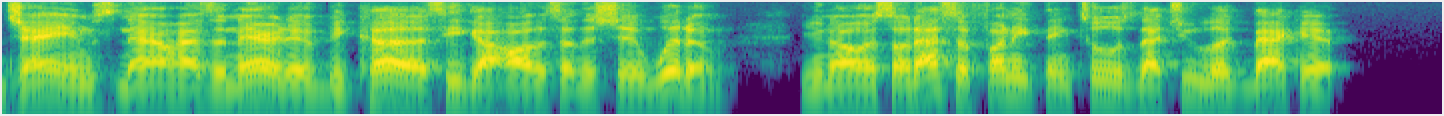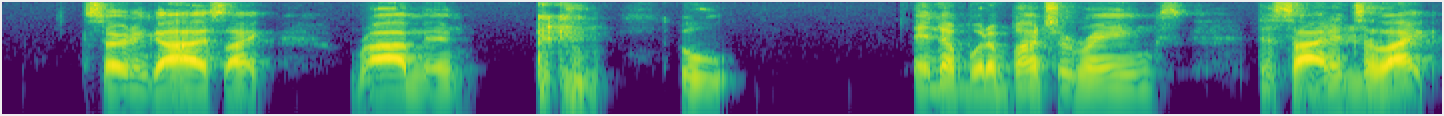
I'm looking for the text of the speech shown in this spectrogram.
James now has a narrative because he got all this other shit with him, you know. And so that's the funny thing too is that you look back at certain guys like Rodman, who end up with a bunch of rings, decided Mhm. to like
